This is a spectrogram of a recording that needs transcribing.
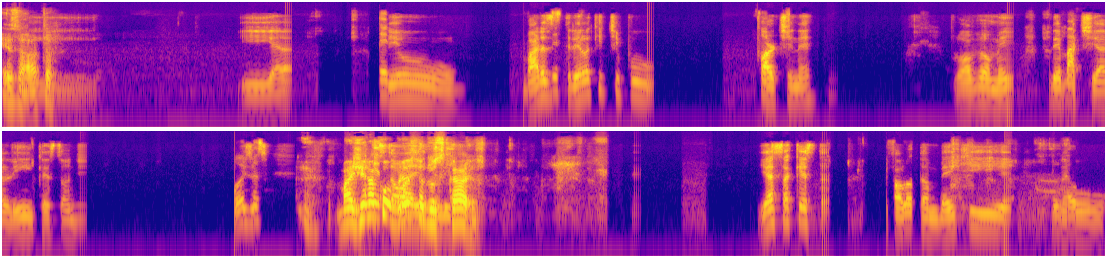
Exato. E, e era um, várias estrelas que, tipo, forte, né? Provavelmente debatia ali em questão de coisas. Imagina a, cobrança dos caras. E essa questão falou também que né, o,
